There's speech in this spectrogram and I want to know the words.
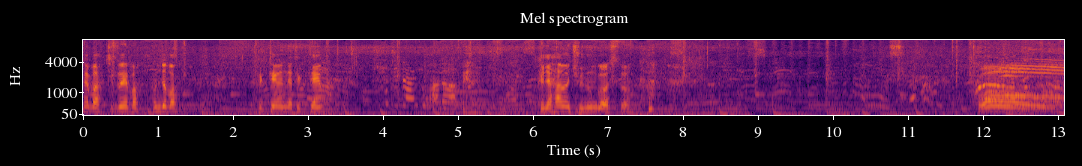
해봐, 지수 해봐, 던져봐. 득템했네, 득템. 그냥 하면 주는 거였어. 오.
